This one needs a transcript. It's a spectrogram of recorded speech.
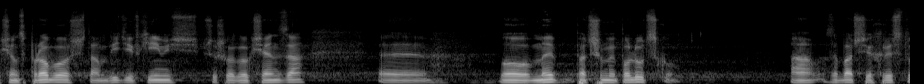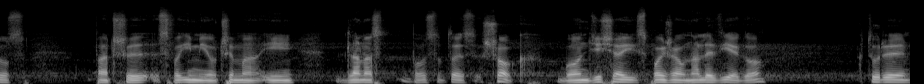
ksiądz proboszcz tam widzi w kimś przyszłego księdza, e, bo my patrzymy po ludzku. A zobaczcie, Chrystus patrzy swoimi oczyma i dla nas po prostu to jest szok, bo on dzisiaj spojrzał na Lewiego, który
